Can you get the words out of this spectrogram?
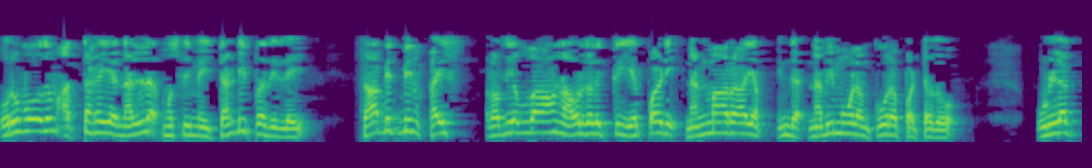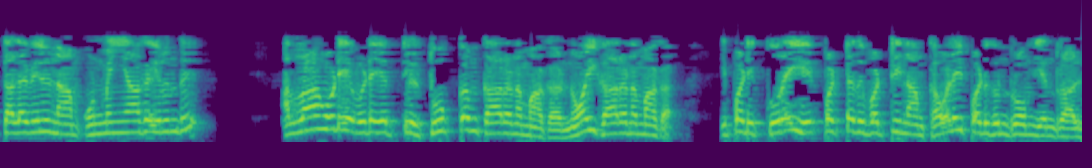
ஒருபோதும் அத்தகைய நல்ல முஸ்லிமை தண்டிப்பதில்லை. சாபித் பின் கைஸ் ரதியுல்லான் அவர்களுக்கு எப்படி நன்மாராயம் இந்த நபி மூலம் கூறப்பட்டதோ உள்ளத்தளவில் நாம் உண்மையாக இருந்து அல்லாஹுடைய விடயத்தில் தூக்கம் காரணமாக நோய் காரணமாக இப்படி குறை ஏற்பட்டது பற்றி நாம் கவலைப்படுகின்றோம் என்றால்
